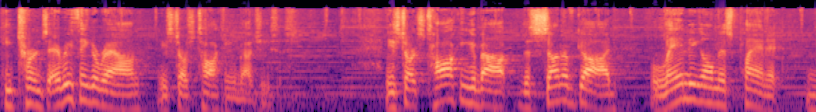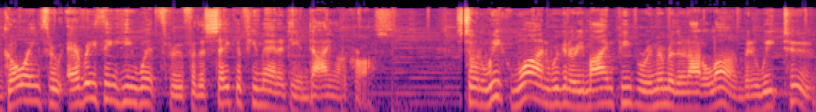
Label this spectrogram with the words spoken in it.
he turns everything around and he starts talking about Jesus. And he starts talking about the Son of God landing on this planet, going through everything he went through for the sake of humanity and dying on a cross. So in week one, we're going to remind people, remember they're not alone. But in week two,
